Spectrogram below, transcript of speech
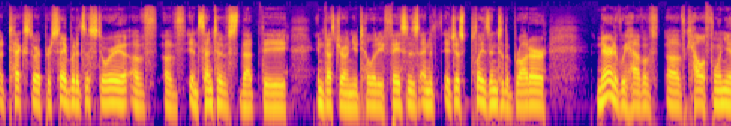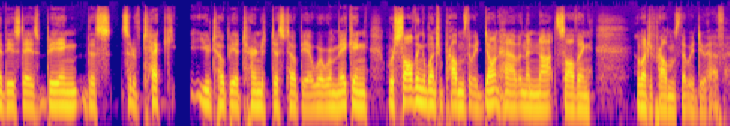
a, tech story per se, but it's a story of of incentives that the investor-owned utility faces, and it, it just plays into the broader narrative we have of of California these days being this sort of tech utopia turned dystopia, where we're making we're solving a bunch of problems that we don't have, and then not solving a bunch of problems that we do have.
